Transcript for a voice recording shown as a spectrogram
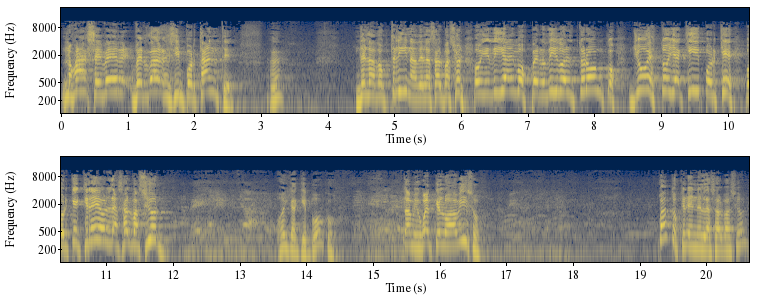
Nos hace ver verdades importantes. ¿eh? de la doctrina de la salvación. Hoy día hemos perdido el tronco. Yo estoy aquí porque porque creo en la salvación. Oiga, qué poco. Igual que los avisos. ¿Cuántos creen en la salvación?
